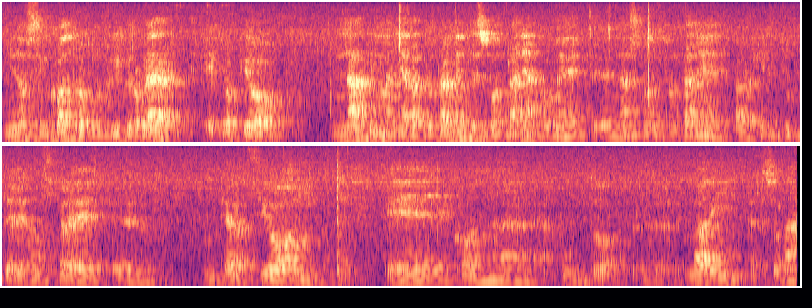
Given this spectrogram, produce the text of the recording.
il nostro incontro con Philippe Robert è proprio nato in maniera totalmente spontanea come eh, nascono spontanee alla fine tutte le nostre eh, interazioni eh, con appunto eh, vari personaggi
